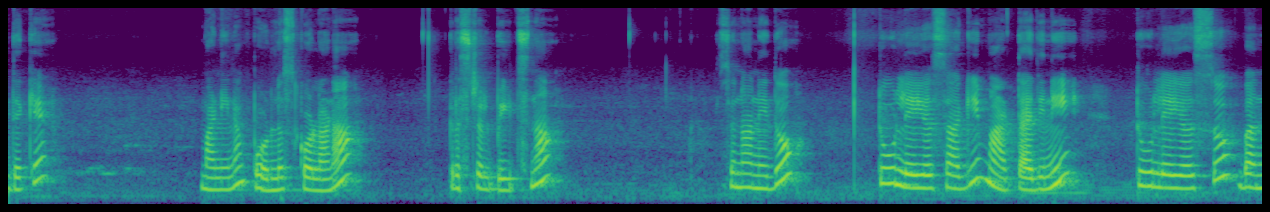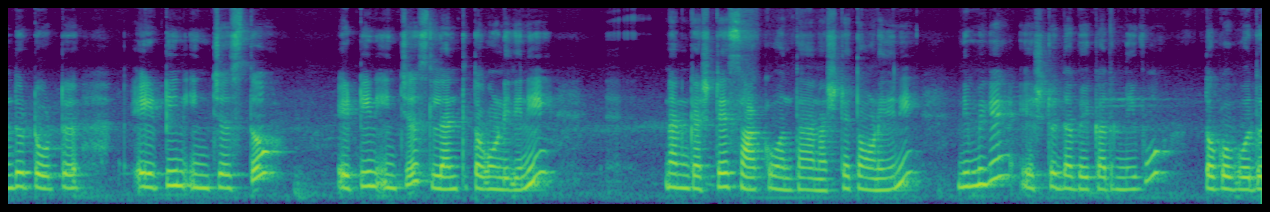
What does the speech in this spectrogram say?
ಇದಕ್ಕೆ ಮಣ್ಣಿನ ಪೊಡ್ಲಿಸ್ಕೊಳ್ಳೋಣ. ಕ್ರಿಸ್ಟಲ್ ಬೀಡ್ಸ್ನ. ಸೊ ನಾನಿದು ಟೂ ಲೇಯರ್ಸ್ ಆಗಿ ಮಾಡ್ತಾ ಇದ್ದೀನಿ. ಟೂ ಲೇಯರ್ಸು ಬಂದು ಟೋಟಲ್ ಏಯ್ಟೀನ್ ಇಂಚಸ್ದು ಏಯ್ಟೀನ್ ಇಂಚಸ್ ಲೆಂತ್ ತೊಗೊಂಡಿದ್ದೀನಿ. ನನಗಷ್ಟೇ ಸಾಕು ಅಂತ ನಾನು ಅಷ್ಟೇ ತೊಗೊಂಡಿದ್ದೀನಿ. ನಿಮಗೆ ಎಷ್ಟುದ್ದ ಬೇಕಾದರೂ ನೀವು ತೊಗೋಬೋದು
